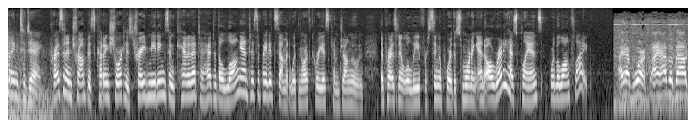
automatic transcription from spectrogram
happening today. President Trump is cutting short his trade meetings in Canada to head to the long anticipated summit with North Korea's Kim Jong un. The president will leave for Singapore this morning and already has plans for the long flight. I have work. I have about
